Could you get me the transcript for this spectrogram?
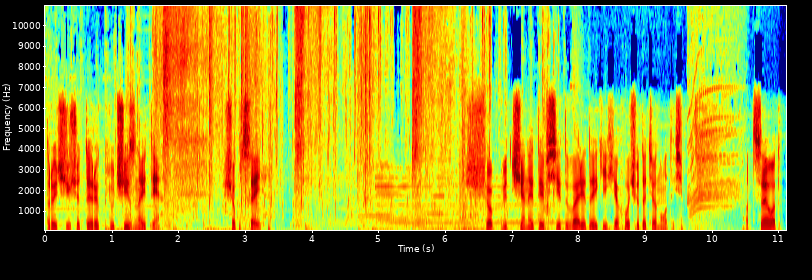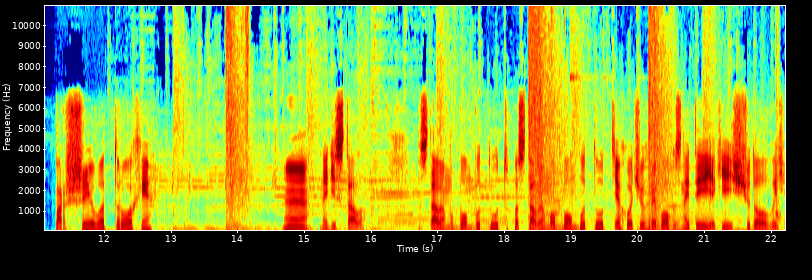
3 чи 4 ключі знайти. Щоб цей. Щоб відчинити всі двері, до яких я хочу дотягнутись. Оце от паршиво трохи. Е, не дістало. Поставимо бомбу тут, поставимо бомбу тут. Я хочу грибок знайти, якийсь чудовий.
